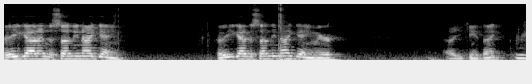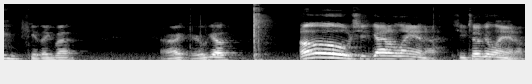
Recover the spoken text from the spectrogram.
Who you got in the Sunday night game? Who you got in the Sunday night game here? Uh, you can't think? can't think about it? All right, here we go. Oh, she's got Atlanta. She took Atlanta.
